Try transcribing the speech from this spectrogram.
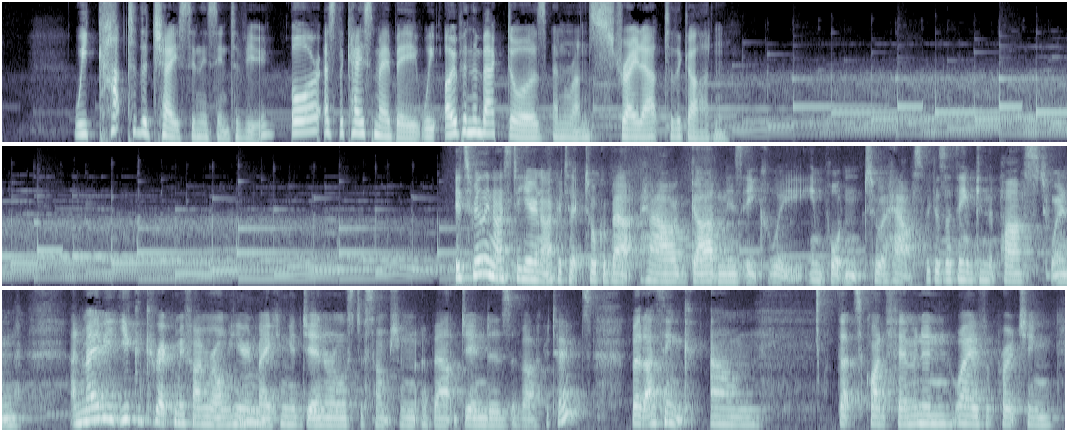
We cut to the chase in this interview, or as the case may be, we open the back doors and run straight out to the garden. It's really nice to hear an architect talk about how a garden is equally important to a house because I think in the past, when, and maybe you could correct me if I'm wrong here in making a generalist assumption about genders of architects, but I think um, that's quite a feminine way of approaching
